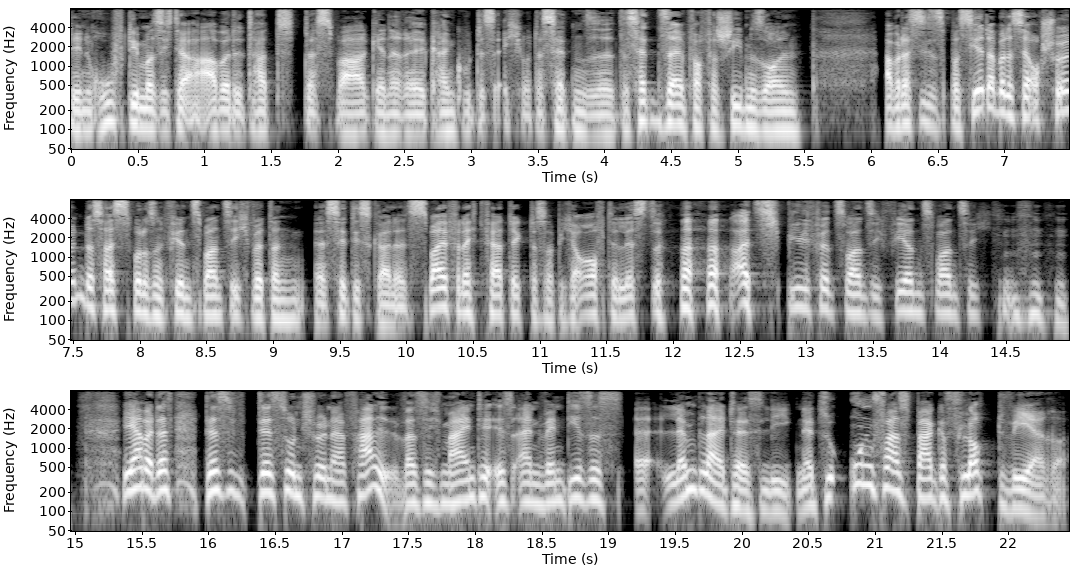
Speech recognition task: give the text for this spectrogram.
den Ruf, den man sich da erarbeitet hat, das war generell kein gutes Echo. Das hätten sie, das hätten sie einfach verschieben sollen. Aber das ist jetzt passiert, aber das ist ja auch schön. Das heißt, 2024 wird dann äh, City Skylines 2 vielleicht fertig. Das habe ich auch auf der Liste als Spiel für 2024. ja, aber das, das, das ist so ein schöner Fall. Was ich meinte, ist ein, wenn dieses äh, Lamplighters League nicht so unfassbar gefloppt wäre,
